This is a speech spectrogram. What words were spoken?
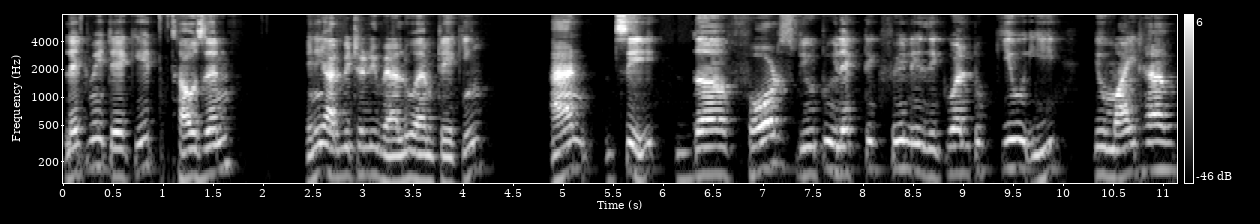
Let me take it 1000 any arbitrary value i am taking. And see the force due to electric field is equal to QE you might have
